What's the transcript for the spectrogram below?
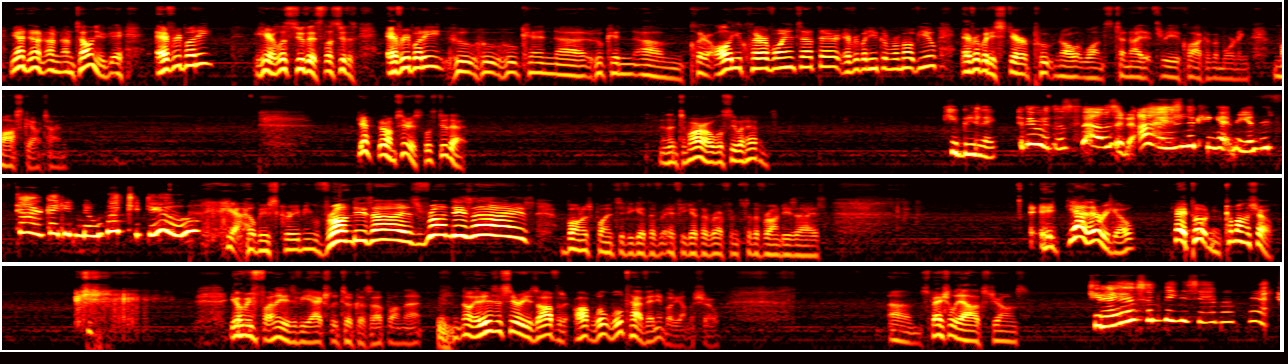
Yeah, no, I'm, I'm telling you. eh, Everybody. Here, let's do this. Let's do this. Everybody who who who can uh, who can um, clear all you clairvoyants out there. Everybody who can remote view. Everybody stare at Putin all at once tonight at three o'clock in the morning, Moscow time. Yeah, no, I'm serious. Let's do that. And then tomorrow we'll see what happens. He'd be like, there was a thousand eyes looking at me in the dark. I didn't know what to do. Yeah, he'll be screaming, "Vrondi's eyes! Vrondi's eyes!" Bonus points if you get the if you get the reference to the Vrondi's eyes. Eh, yeah, there we go. Hey, Putin, come on the show. you know, what'd be funny is if he actually took us up on that. no, it is a serious offer. Off, we'll we'll have anybody on the show, um, especially Alex Jones. Can I have something to say about that?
